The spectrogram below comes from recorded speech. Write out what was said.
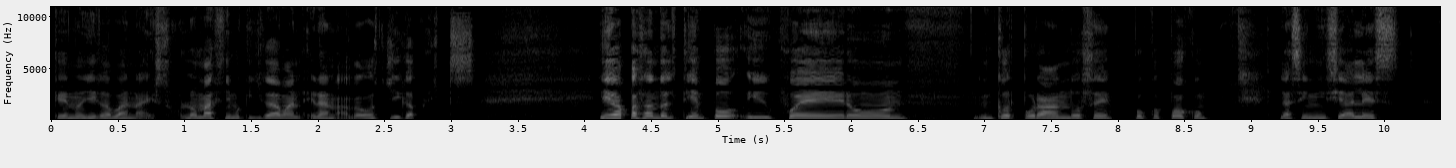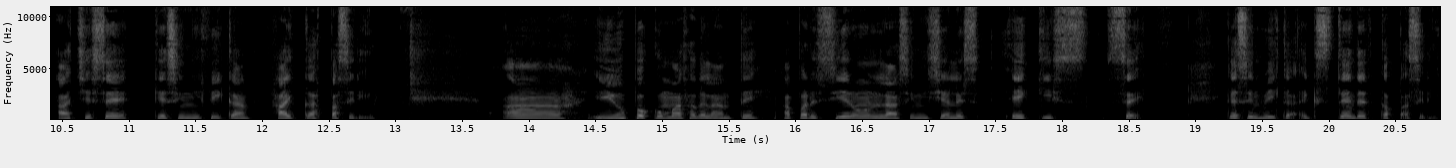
que no llegaban a eso. Lo máximo que llegaban eran a 2 GB iba pasando el tiempo y fueron incorporándose poco a poco. Las iniciales HC, que significan High Capacity. Ah, y un poco más adelante aparecieron las iniciales XC, que significa Extended Capacity,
